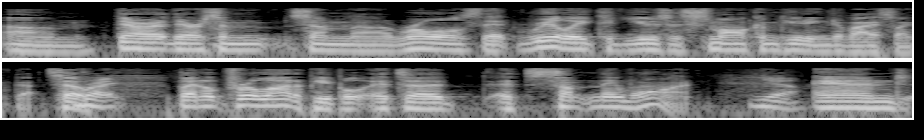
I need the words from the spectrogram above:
Um, there are there are some some uh, roles that really could use a small computing device like that. So, Right. but for a lot of people, it's a it's something they want. Yeah. And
